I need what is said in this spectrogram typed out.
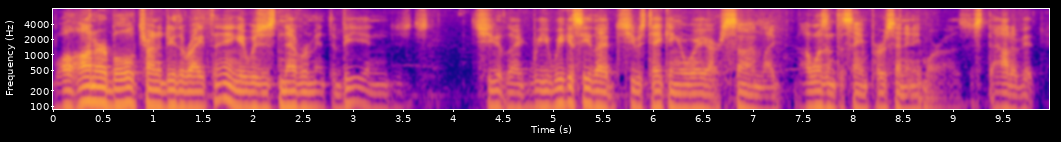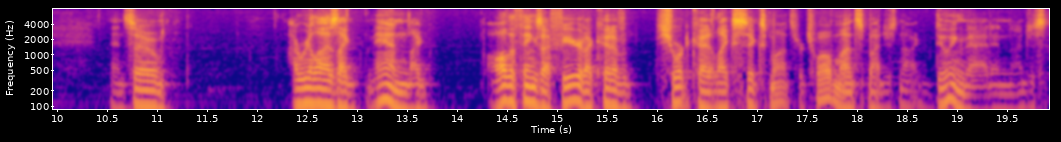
while honorable, trying to do the right thing, it was just never meant to be, and just, she like we we could see that she was taking away our son. Like I wasn't the same person anymore. I was just out of it, and so I realized like man, like all the things I feared, I could have shortcut like six months or twelve months by just not doing that. And I just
